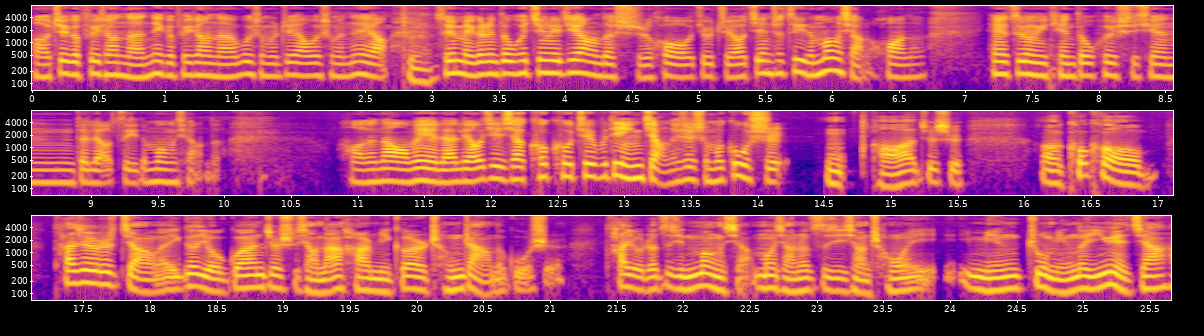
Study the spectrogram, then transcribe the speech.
啊，这个非常难，那个非常难，为什么这样，为什么那样？对，所以每个人都会经历这样的时候，就只要坚持自己的梦想的话呢，现在总有一天都会实现得了自己的梦想的。好的，那我们也来了解一下《Coco》这部电影讲的是什么故事。嗯，好啊，就是，呃，Coco 他就是讲了一个有关就是小男孩米格尔成长的故事。他有着自己的梦想，梦想着自己想成为一名著名的音乐家，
